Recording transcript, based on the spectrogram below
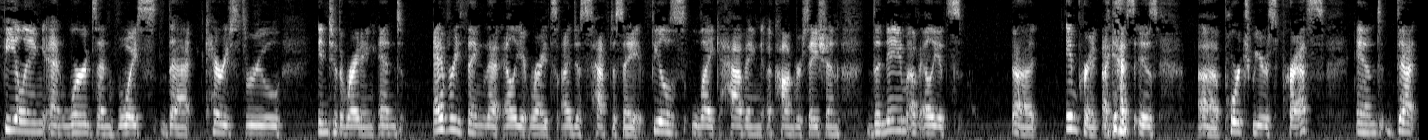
feeling and words and voice that carries through into the writing and everything that Elliott writes, I just have to say, it feels like having a conversation. The name of Elliott's uh, imprint, I guess, is uh, Porch Beers Press, and that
